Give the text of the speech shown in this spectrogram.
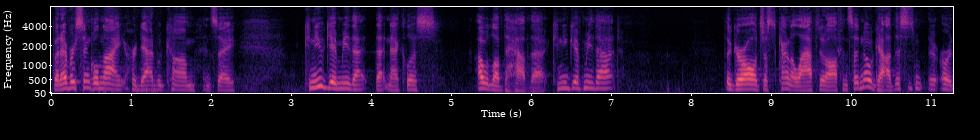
But every single night, her dad would come and say, Can you give me that, that necklace? I would love to have that. Can you give me that? The girl just kind of laughed it off and said, No, God, this is, or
